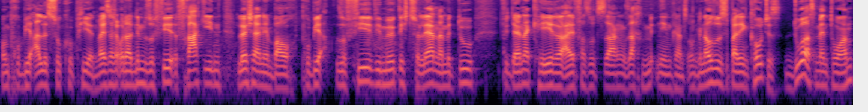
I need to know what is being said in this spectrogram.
und probier alles zu kopieren. Weißt du, oder nimm so viel, frag ihn Löcher in den Bauch, probier so viel wie möglich zu lernen, damit du für deine Karriere einfach sozusagen Sachen mitnehmen kannst. Und genauso ist es bei den Coaches. Du hast Mentoren,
